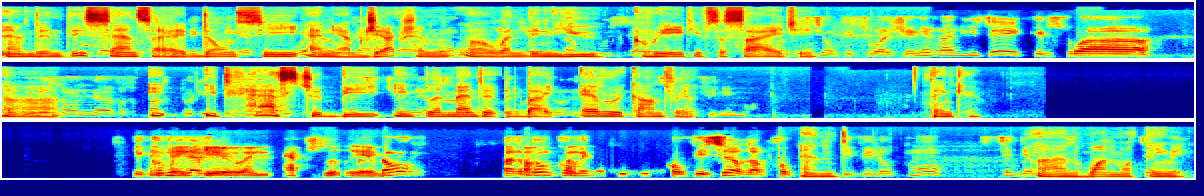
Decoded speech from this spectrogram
And in this sense, I don't see any objection uh, when the new creative society uh, it, it has to be implemented by every country. Thank you. And thank you, and absolutely. Pardon, and, and one more thing.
